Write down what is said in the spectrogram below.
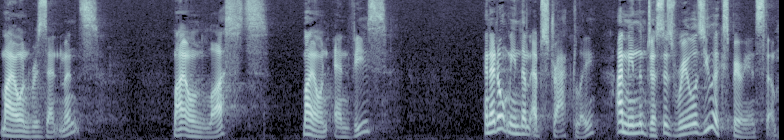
my own resentments, my own lusts, my own envies. And I don't mean them abstractly, I mean them just as real as you experience them.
